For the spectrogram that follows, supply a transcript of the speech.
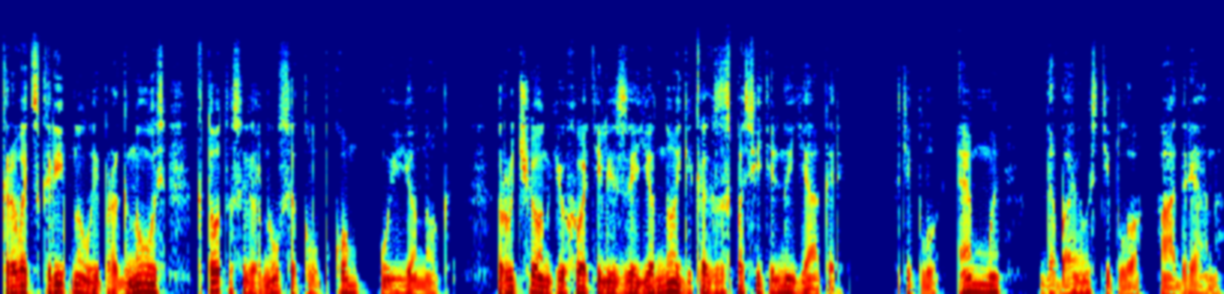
кровать скрипнула и прогнулась, кто-то совернулся клубком у ее ног. Ручонки ухватились за ее ноги, как за спасительный якорь. К теплу Эммы добавилось тепло Адриана.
